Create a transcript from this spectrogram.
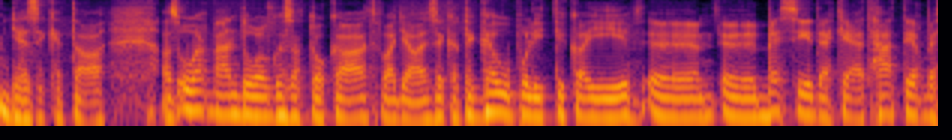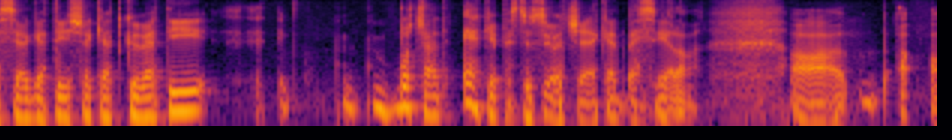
ugye ezeket a, az Orbán dolgozatokat, vagy a, ezeket a geopolitikai ö, ö, beszédeket, háttérbeszélgetéseket követi, bocsánat, elképesztő zöldségeket beszél a, a, a,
